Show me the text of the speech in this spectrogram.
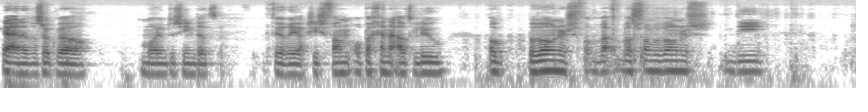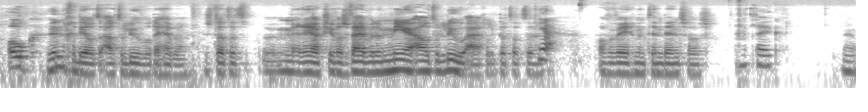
Ja, en dat was ook wel mooi om te zien dat veel reacties van op agenda Autoluw ook bewoners was van bewoners die ook hun gedeelte Autoluw wilden hebben. Dus dat het een reactie was, wij willen meer Autoluw eigenlijk. Dat dat de Ja. overwegende tendens was. Wat leuk. Ja,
